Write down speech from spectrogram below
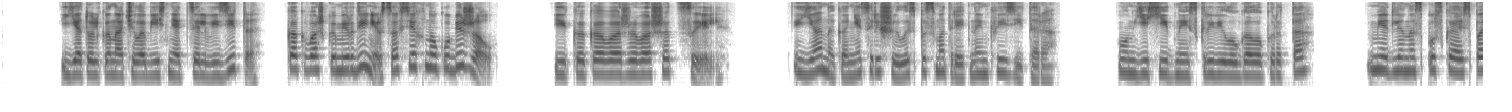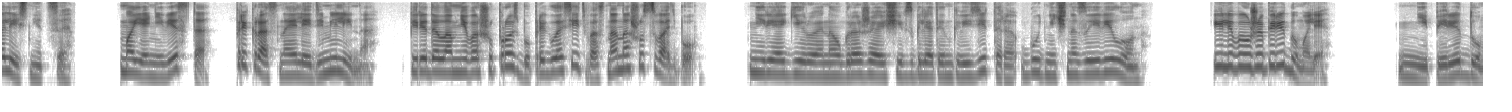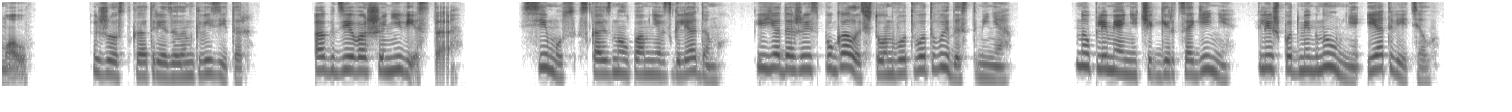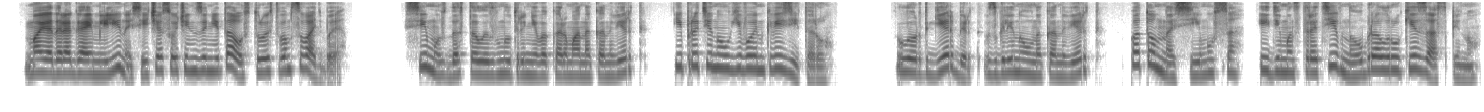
«Я только начал объяснять цель визита, как ваш камердинер со всех ног убежал. И какова же ваша цель?» Я, наконец, решилась посмотреть на инквизитора. Он ехидно искривил уголок рта, медленно спускаясь по лестнице. «Моя невеста прекрасная леди Мелина, передала мне вашу просьбу пригласить вас на нашу свадьбу». Не реагируя на угрожающий взгляд инквизитора, буднично заявил он. «Или вы уже передумали?» «Не передумал», – жестко отрезал инквизитор. «А где ваша невеста?» Симус скользнул по мне взглядом, и я даже испугалась, что он вот-вот выдаст меня. Но племянничек герцогини лишь подмигнул мне и ответил. Моя дорогая Мелина сейчас очень занята устройством свадьбы». Симус достал из внутреннего кармана конверт и протянул его инквизитору. Лорд Герберт взглянул на конверт, потом на Симуса и демонстративно убрал руки за спину.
